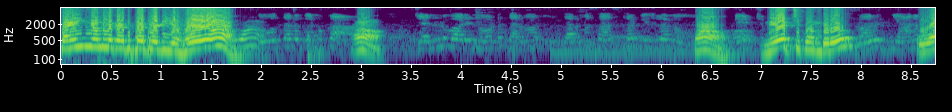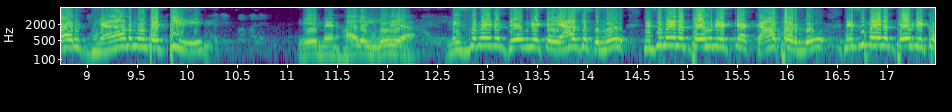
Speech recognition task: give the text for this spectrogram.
సైన్యములకు అధిపతి యహోవా. నేర్చుకుందరు. వారు జ్ఞానము బట్టి. ఏ మేన్ హాలి లోయ నిజమైన దేవుని యొక్క యాజకులు నిజమైన దేవుని యొక్క కాపరులు నిజమైన దేవుని యొక్క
